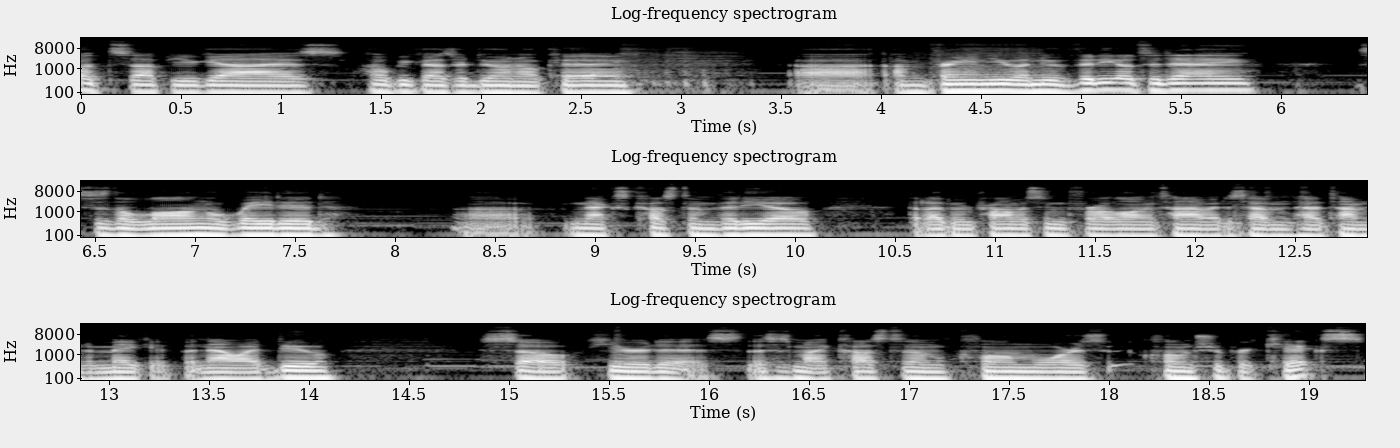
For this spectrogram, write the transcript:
What's up, you guys? Hope you guys are doing okay. Uh, I'm bringing you a new video today. This is the long-awaited uh, next custom video that I've been promising for a long time. I just haven't had time to make it, but now I do. So here it is. This is my custom Clone Wars Clone Trooper Kix.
